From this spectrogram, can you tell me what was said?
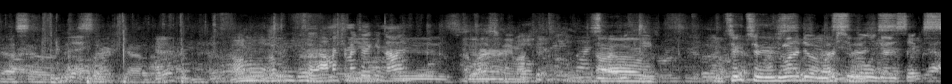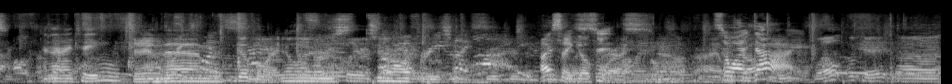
Yeah, so sick. Yeah, no. I don't know what happened. So how much am I taking? Nine? Last game I did. So two twos. You want to do a mercy roll and go to six? And then I take Can Then Go for it. you lose two more for each. one. I say go for six. it. So I die. Well, okay. Uh,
